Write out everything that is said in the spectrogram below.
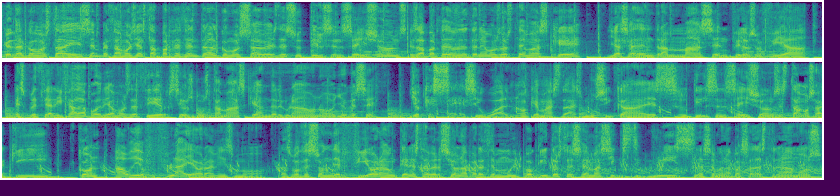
¿Qué tal? ¿Cómo estáis? Empezamos ya esta parte central, como sabes, de Sutil Sensations. Es la parte donde tenemos los temas que ya se adentran más en filosofía especializada, podríamos decir, si os gusta más que underground o yo que sé. Yo que sé, es igual, ¿no? ¿Qué más da? Es música, es Sutil Sensations. Estamos aquí con Audio Fly ahora mismo. Las voces son de Fiora, aunque en esta versión aparecen muy poquitos. Este se llama Six Degrees. La semana pasada estrenamos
